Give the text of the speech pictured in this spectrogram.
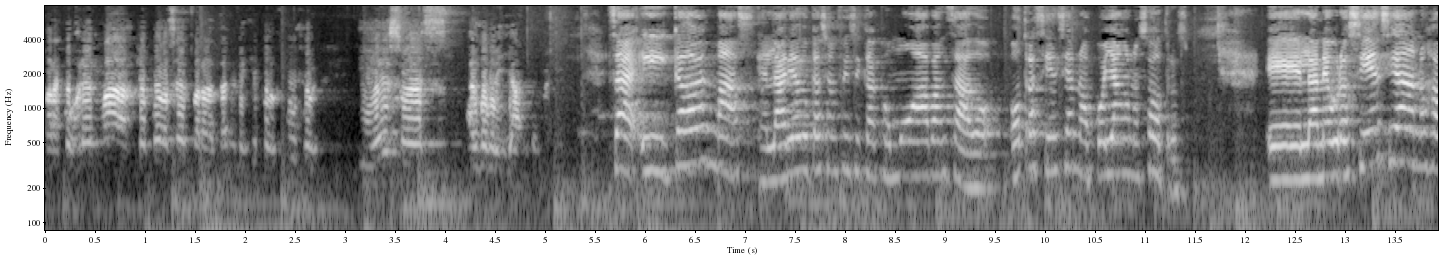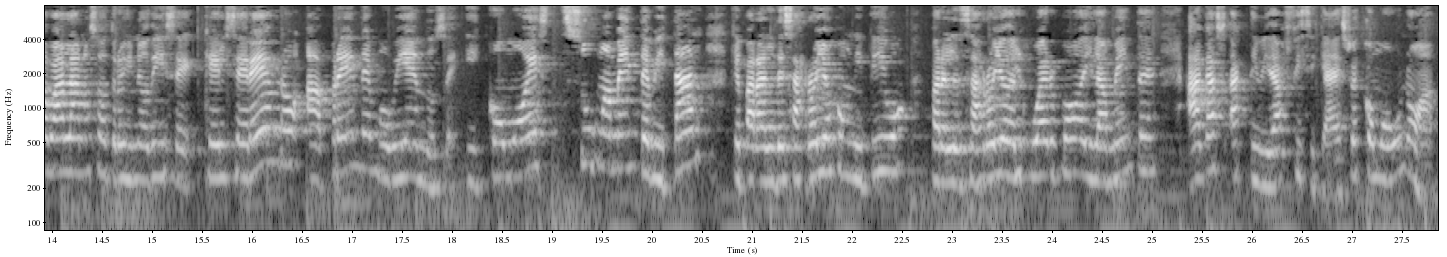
para correr más, qué puedo hacer para estar en el equipo de fútbol. Y eso es algo brillante. O sea, y cada vez más en el área de educación física, cómo ha avanzado, otras ciencias nos apoyan a nosotros. Eh, la neurociencia nos avala a nosotros y nos dice que el cerebro aprende moviéndose y como es sumamente vital que para el desarrollo cognitivo, para el desarrollo del cuerpo y la mente, hagas actividad física. Eso es como uno a.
